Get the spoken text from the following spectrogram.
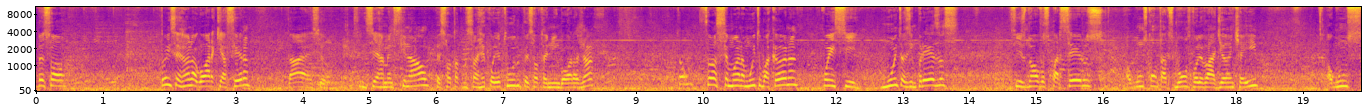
pessoal, estou encerrando agora aqui a feira, tá? Esse, esse encerramento final, o pessoal está começando a recolher tudo, o pessoal está indo embora já. Então foi uma semana muito bacana, conheci muitas empresas, fiz novos parceiros, alguns contatos bons vou levar adiante aí. Alguns,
